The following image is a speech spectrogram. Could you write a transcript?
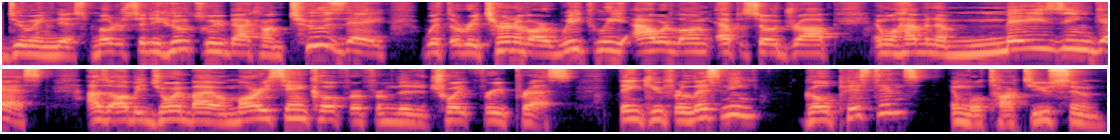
doing this. Motor City Hoops will be back on Tuesday with the return of our weekly hour long episode drop, and we'll have an amazing guest as I'll be joined by Omari Sankofa from the Detroit Free Press. Thank you for listening. Go Pistons, and we'll talk to you soon.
